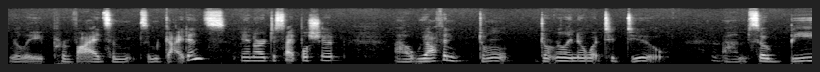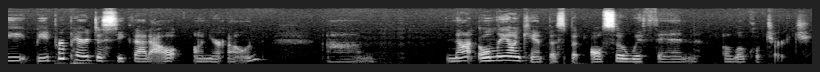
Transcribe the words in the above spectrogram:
really provide some some guidance in our discipleship, uh, we often don't don't really know what to do. Um, so be be prepared to seek that out on your own, um, not only on campus but also within a local church.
